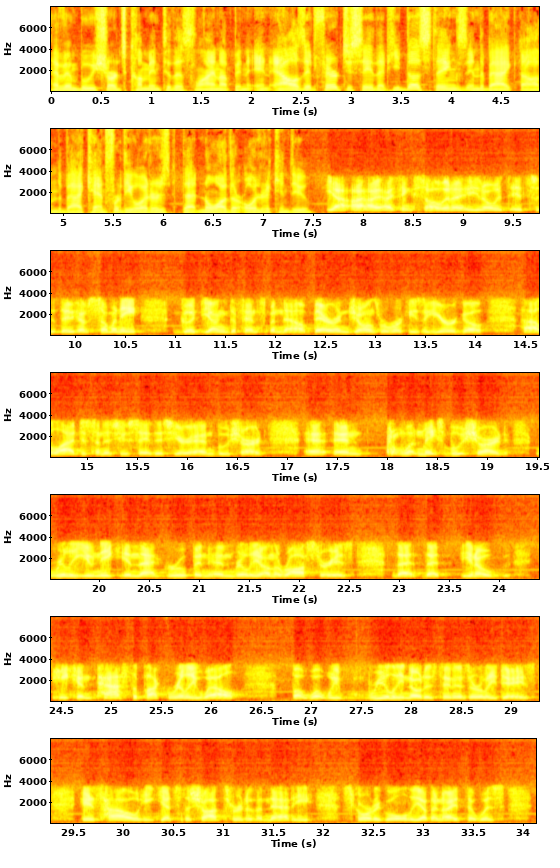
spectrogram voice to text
Evan Bouchard's come into this lineup, and, and Al, is it fair to say that he does things in the back uh, on the backhand for the Oilers that no other Oiler can do? Yeah, I, I think so. And I, you know, it, it's they have so many good young defensemen now. Barron Jones were rookies a year ago. Uh, Lagesson, as you say, this year, and Bouchard. And, and what makes Bouchard really unique in that group and, and really on the roster is that that you know he can pass the puck really well. But what we've really noticed in his early days is how he gets the shot through to the net. He scored a goal the other night that was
